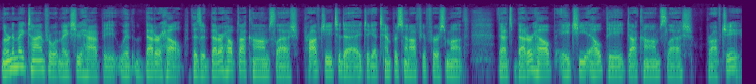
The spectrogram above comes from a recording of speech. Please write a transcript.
Learn to make time for what makes you happy with BetterHelp. Visit betterhelp.com slash profg today to get 10% off your first month. That's betterhelp, H-E-L-P dot com slash profg.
